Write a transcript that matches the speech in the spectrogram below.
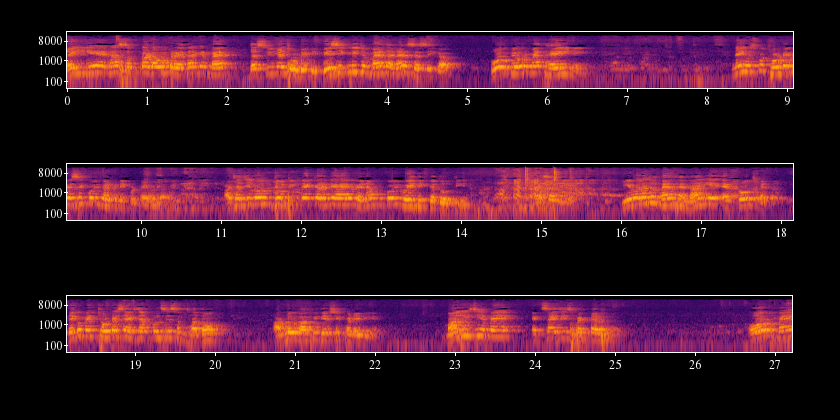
नहीं, ये है ना, सबका डाउट रहता है कि मैथ दसवीं में छोड़ी थी। बेसिकली जो मैथ है ना एसएससी का, वो प्योर मैथ है ही नहीं। नहीं, उसको छोड़ने में से कोई फ़र्क नहीं पड़ने वाला। अच्छा जिन्होंने जो बीटेक करके आए हुए हैं ना, उनको भी वही दिक्कत होती है। ऐसा नहीं है। ये वाला जो मैथ है ना, ये अप्रोच मैथ देखो, मैं एक छोटे से एग्ज़ाम्पल से समझाता हूँ। आप लोग काफ़ी देर से खड़े भी हैं। मान लीजिए मैं एक्साइज इंस्पेक्टर हूँ। और मैं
